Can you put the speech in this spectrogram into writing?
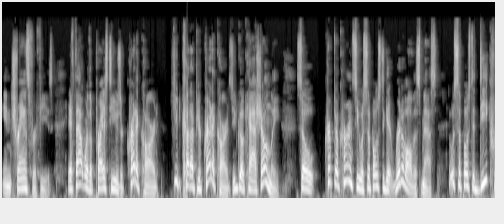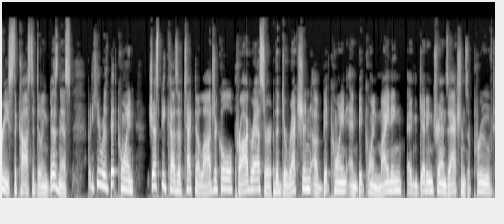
in transfer fees? If that were the price to use a credit card, you'd cut up your credit cards. You'd go cash only. So cryptocurrency was supposed to get rid of all this mess. It was supposed to decrease the cost of doing business. But here with Bitcoin, just because of technological progress or the direction of Bitcoin and Bitcoin mining and getting transactions approved,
